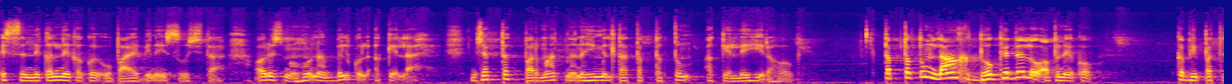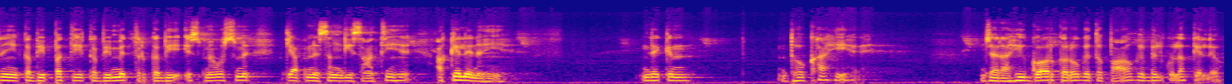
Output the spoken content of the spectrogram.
इससे निकलने का कोई उपाय भी नहीं सोचता और इसमें होना बिल्कुल अकेला है। जब तक परमात्मा नहीं मिलता, तब तक तुम अकेले ही रहोगे। तब तक तुम लाख धोखे दे लो अपने को। कभी पत्नी, कभी पति, कभी मित्र, कभी इसमें उसमें कि अपने संगी साथी हैं, अकेले नहीं हैं। लेकिन धोखा ही है। जरा ही गौर करोगे तो पाओगे बिल्कुल अकेले हो।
